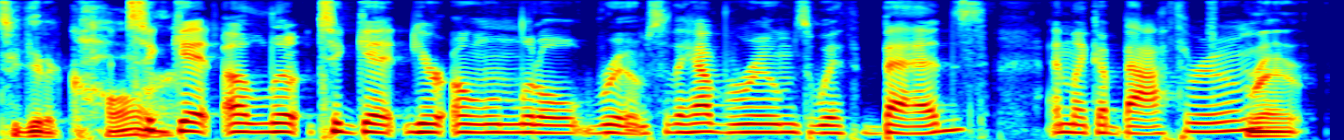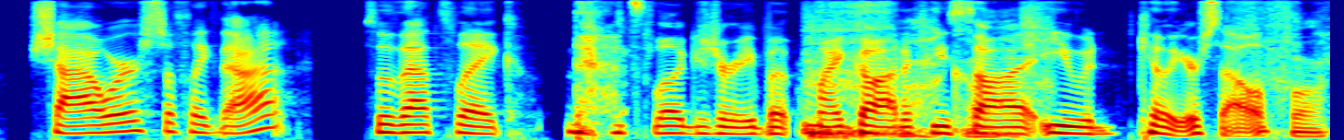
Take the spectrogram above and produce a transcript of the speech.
to get a car to get a little to get your own little room. So they have rooms with beds and like a bathroom, right. shower, stuff like that. So that's like that's luxury, but my god, if oh, you Fuck saw off. it, you would kill yourself. Fuck.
